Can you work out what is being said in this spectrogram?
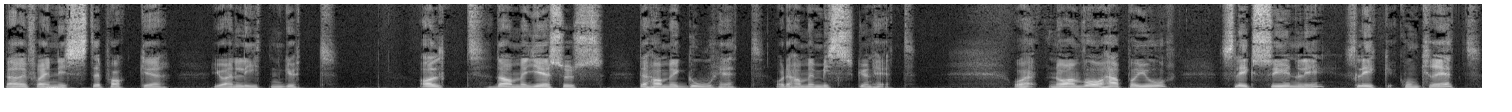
bare fra ei nistepakke jo en liten gutt. Alt det med Jesus, det har med godhet, og det har med miskunnhet. Og når han var her på jord, slik synlig, slik konkret,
